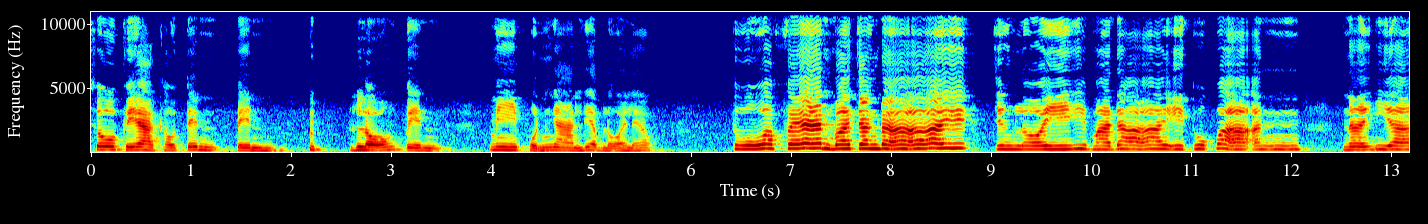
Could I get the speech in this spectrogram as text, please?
โซเฟียเขาเต้นเป็น ร้องเป็นมีผลงานเรียบร้อยแล้ว ตัวแฟนว่าจังใดจึงลอยมาได้ทุกวันในยา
